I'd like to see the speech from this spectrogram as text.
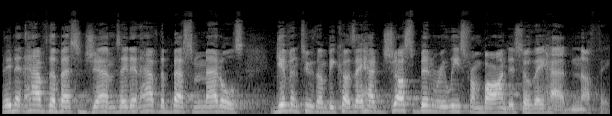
They didn't have the best gems. They didn't have the best metals given to them because they had just been released from bondage, so they had nothing.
